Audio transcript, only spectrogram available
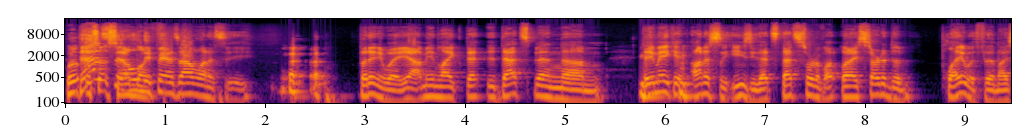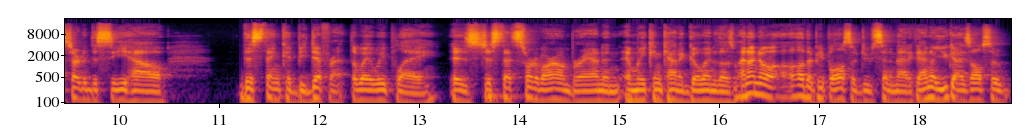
What, That's that the only like? fans I want to see. but anyway, yeah, I mean, like that. That's been. Um, they make it honestly easy. That's that's sort of what- when I started to play with them. I started to see how this thing could be different. The way we play is just that's sort of our own brand, and and we can kind of go into those. And I know other people also do cinematic. I know you guys also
